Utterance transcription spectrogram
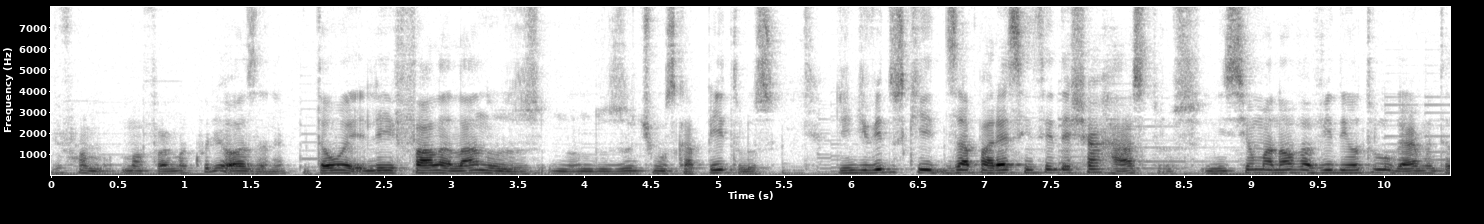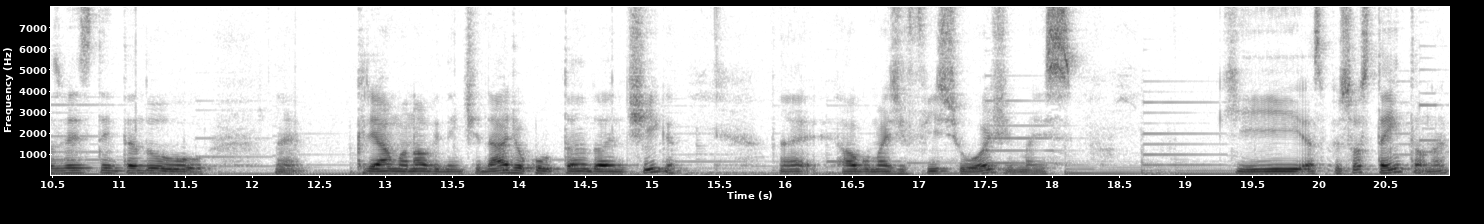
de uma forma curiosa, né? Então ele fala lá nos, nos últimos capítulos de indivíduos que desaparecem sem deixar rastros, iniciam uma nova vida em outro lugar, muitas vezes tentando né, criar uma nova identidade, ocultando a antiga, né, algo mais difícil hoje, mas que as pessoas tentam, né,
